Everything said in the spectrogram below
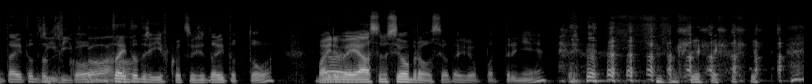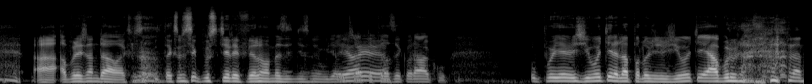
tady to To dřívko, dřívko, tady to dřívko, což je tady toto. By the way, já jsem si ho brousil, takže opatrně. a, a budeš tam dál, tak jsme, si, tak jsme si pustili film a mezi tím jsme udělali Jo, třeba jo, jo. 25 koráků. Úplně v životě nenapadlo, že v životě já budu dát,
